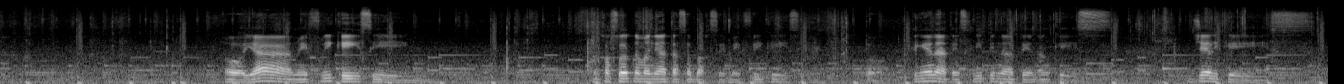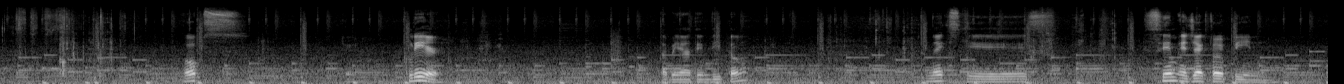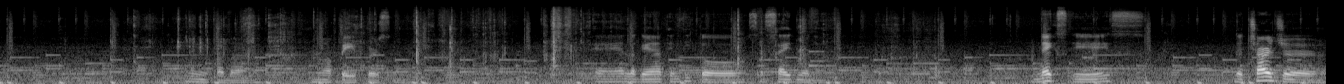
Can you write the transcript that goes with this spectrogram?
Oh, yan. May free casing. Nakasulat naman yata sa box eh. May free casing. Ito. Tingnan natin. Slipin natin ang case. Jelly case. Oops. Clear. Tabi natin dito. Next is SIM ejector pin. Ano pa ba? Mga papers. And lagay natin dito sa side mo na. Next is the charger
